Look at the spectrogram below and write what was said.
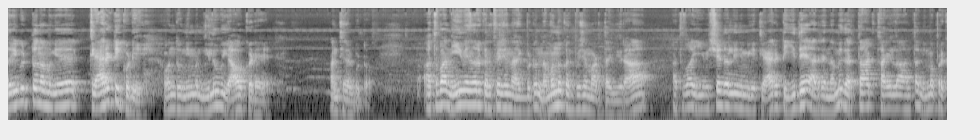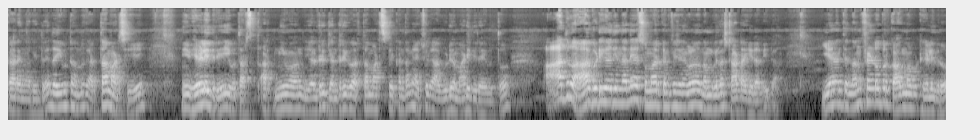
ದಯವಿಟ್ಟು ನಮಗೆ ಕ್ಲಾರಿಟಿ ಕೊಡಿ. ಒಂದು ನಿಮ್ಮ ನಿಲುವು ಯಾವ ಕಡೆ ಅಂತ ಹೇಳ್ಬಿಟ್ಟು. ಅಥವಾ ನೀವೇನಾದ್ರು ಕನ್ಫ್ಯೂಷನ್ ಆಗಿಬಿಟ್ಟು ನಮ್ಮನ್ನು ಕನ್ಫ್ಯೂಷನ್ ಮಾಡ್ತಾ ಇದ್ದೀರಾ? ಅಥವಾ ಈ ವಿಷಯದಲ್ಲಿ ನಿಮಗೆ ಕ್ಲಾರಿಟಿ ಇದೆ, ಆದರೆ ನಮಗೆ ಅರ್ಥ ಆಗ್ತಾ ಇಲ್ಲ ಅಂತ ನಿಮ್ಮ ಪ್ರಕಾರ ಏನಾದ್ರು ಇದ್ದರೆ ದಯವಿಟ್ಟು ನಮಗೆ ಅರ್ಥ ಮಾಡಿಸಿ. ನೀವು ಹೇಳಿದ್ರಿ, ಇವತ್ತು ಅರ್ಥ ಅರ್ಥ, ನೀವು ಒಂದು ಎಲ್ರಿಗೂ, ಜನರಿಗೂ ಅರ್ಥ ಮಾಡಿಸ್ಬೇಕಂತಾನೆ ಆ್ಯಕ್ಚುಲಿ ಆ ವಿಡಿಯೋ ಮಾಡಿದ್ದೀರಾ ಇವತ್ತು. ಆದರೂ ಆ ವಿಡಿಯೋದಿಂದನೇ ಸುಮಾರು ಕನ್ಫ್ಯೂಷನ್ಗಳು ನಮಗೆಲ್ಲ ಸ್ಟಾರ್ಟ್ ಆಗಿದ್ದಾವೆ ಈಗ ಏನಂತೆ ನನ್ನ ಫ್ರೆಂಡ್ ಒಬ್ಬರು ಕಾಲ್ ಮಾಡ್ಬಿಟ್ಟು ಹೇಳಿದರು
